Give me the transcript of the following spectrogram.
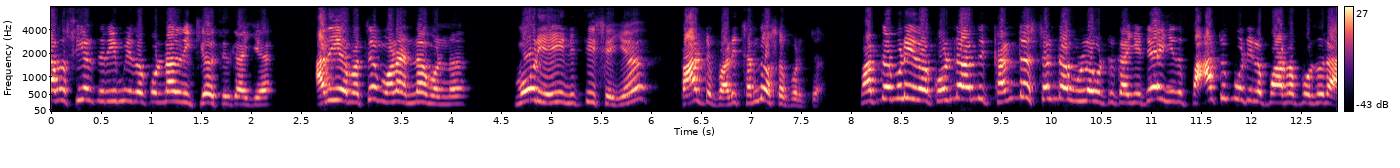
அரசியல் தெரியுமோ இதை கொண்டாந்து நிக்க வச்சிருக்காங்க அதிகபட்சம் மனம் என்ன பண்ணு? மோடியையும் நிதிஷையும் பாட்டு பாடி சந்தோஷப்படுத்து. மற்றபடி இதை கொண்டாந்து கண்டஸ்டண்டா உள்ள விட்டுருக்காங்க இது பாட்டு போட்டியில பாடுற பொண்ணுடா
